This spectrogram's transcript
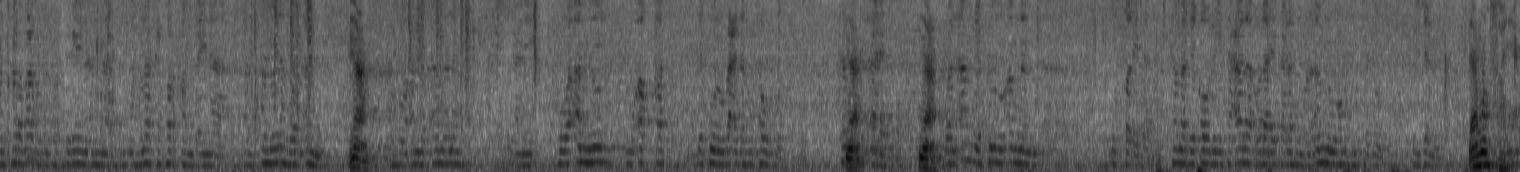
ذكر بعض المفسرين ان أن هناك فرقا بين الامنه والأمن. نعم. وهو أن الامنه يعني هو أمن مؤقت يكون بعده خوف كما نعم. في الآية. نعم. والأمن يكون امنا مضطردا. كما في قوله تعالى أولئك لهم الأمن وهم مهتدون في الجنة. لا مو صحيح.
